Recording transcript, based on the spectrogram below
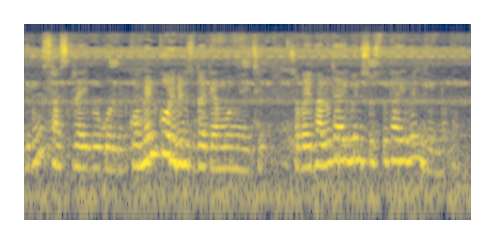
এবং সাবস্ক্রাইবও করবেন। কমেন্ট করবেন সেটা কেমন হয়েছে। সবাই ভালো থাকবেন, সুস্থ থাকবেন, ধন্যবাদ।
